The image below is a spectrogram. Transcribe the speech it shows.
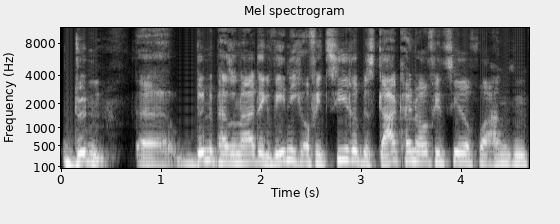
Dünn. Äh, dünne Personaldecke, wenig Offiziere bis gar keine Offiziere vorhanden.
